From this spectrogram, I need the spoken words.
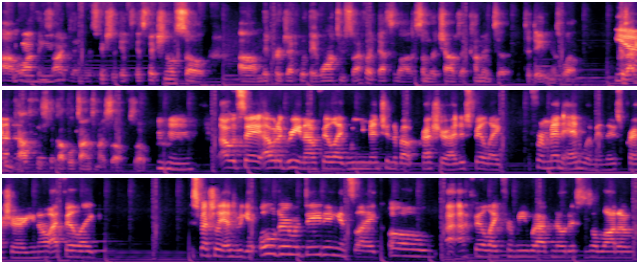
Um, a lot of things mm-hmm. aren't genuine. It's fiction. It's, it's fictional, so um, they project what they want to. So I feel like that's a lot of some of the challenges that come into to dating as well. Because yeah. I've been catfished a couple of times myself. So mm-hmm. I would say I would agree, and I feel like when you mentioned about pressure, I just feel like for men and women, there's pressure. You know, I feel like especially as we get older with dating, it's like, oh, I, I feel like for me, what I've noticed is a lot of,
